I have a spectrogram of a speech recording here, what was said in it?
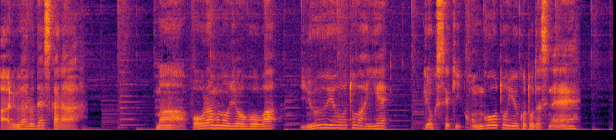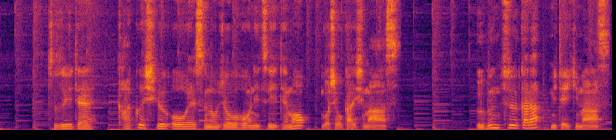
あるあるですから。まあフォーラムの情報は有用とはいえ玉石混合ということですね。続いて各種 OS の情報についてもご紹介します。Ubuntu から見ていきます。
